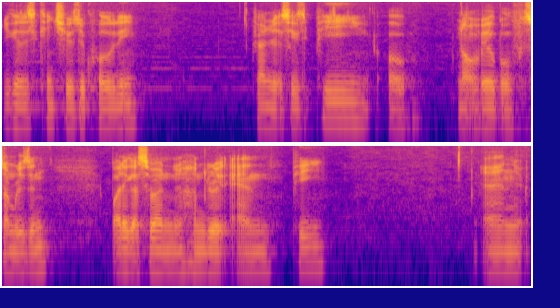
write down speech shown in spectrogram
You guys can choose the quality. 360p oh not available for some reason but I got 700p and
